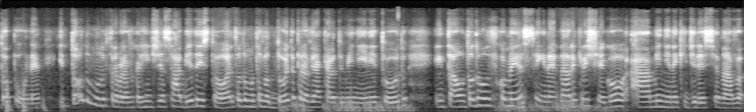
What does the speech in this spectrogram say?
topou, né? E todo mundo que trabalhava com a gente já sabia da história, todo mundo tava doido pra ver a cara do menino e tudo. Então, todo mundo ficou meio assim, né? Na hora que ele chegou, a menina que direcionava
